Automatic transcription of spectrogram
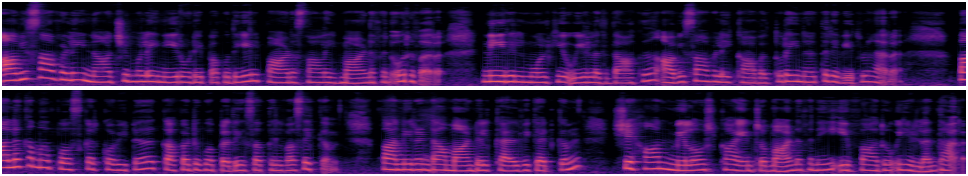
அவிசாவளி நாச்சிமலை நீரோடை பகுதியில் பாடசாலை மாணவன் ஒருவர். நீரில் மூழ்கி உயிரிழந்ததாக அவிசாவளி காவல்துறையினர் தெரிவித்துள்ளனர். பலகம போஸ்கர் கோவிட்ட ககடுவ பிரதேசத்தில் வசிக்கும் பன்னிரெண்டாம் ஆண்டில் கல்வி கற்கும் ஷிஹான் மிலோஷ்கா என்ற மாணவனை இவ்வாறு இழந்தார்.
